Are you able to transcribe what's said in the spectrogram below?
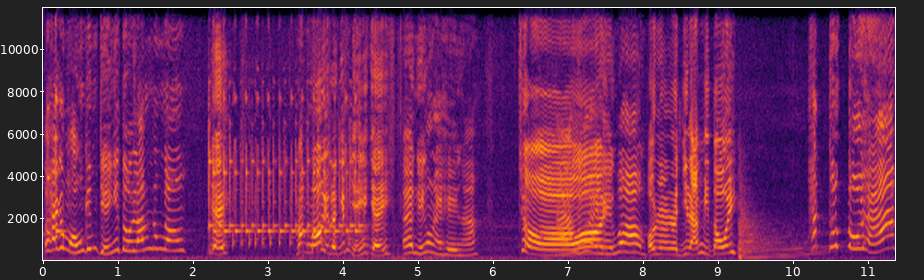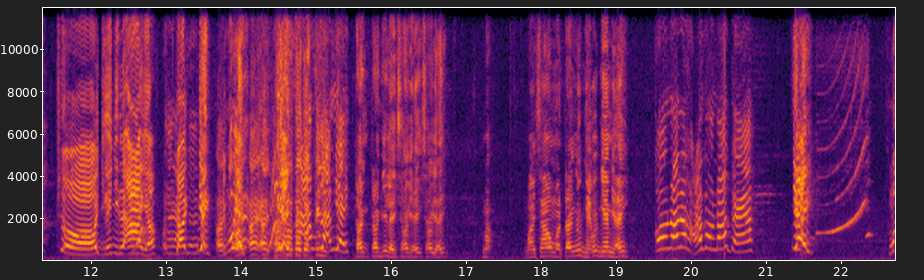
Tôi thấy có một kiếm chuyện với tôi lắm đúng không? Gì? Mắc mới vậy là kiếm chuyện với chị Ê, nghĩ con này hiền hả? Trời hả, này hiền phải không? Ủa rồi, rồi chị làm gì tôi? Trời ơi, chị nghĩ chị là ai vậy? Trời, gì? Chị muốn gì? ê, Cái gì? Làm cái gì? Trân, Trân với Ly sao vậy, sao vậy Mà, mà sao mà Trân ướt nhẹp ướt nhem vậy Con đó nó hỏi con đó kìa Gì? Mơ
